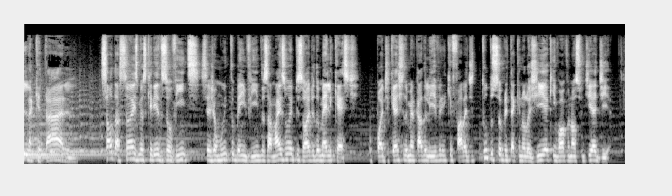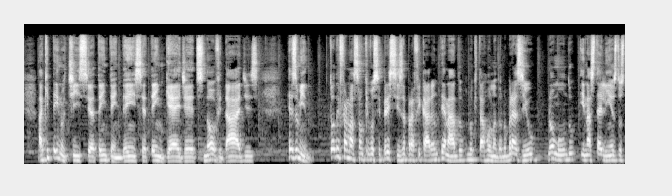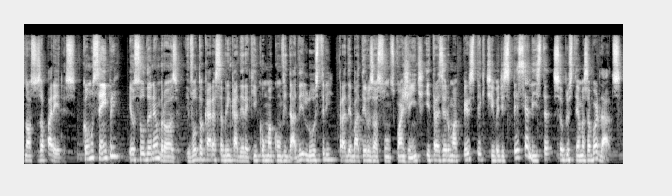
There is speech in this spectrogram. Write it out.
Olá, que tal? Saudações, meus queridos ouvintes. Sejam muito bem-vindos a mais um episódio do Melicast, o podcast do Mercado Livre que fala de tudo sobre tecnologia que envolve o nosso dia a dia. Aqui tem notícia, tem tendência, tem gadgets, novidades. Resumindo, toda a informação que você precisa para ficar antenado no que está rolando no Brasil, no mundo e nas telinhas dos nossos aparelhos. Como sempre, eu sou o Dani Ambrosio e vou tocar essa brincadeira aqui com uma convidada ilustre para debater os assuntos com a gente e trazer uma perspectiva de especialista sobre os temas abordados.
